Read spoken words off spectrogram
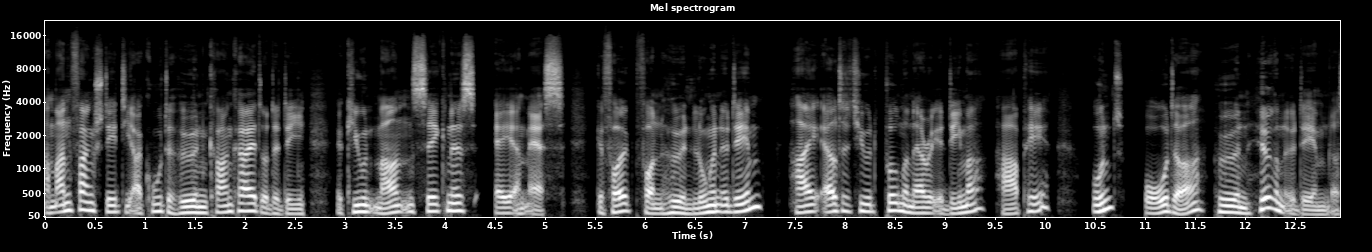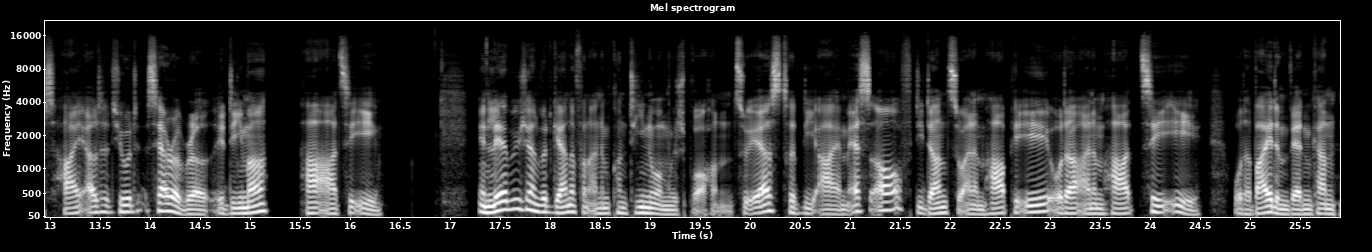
Am Anfang steht die akute Höhenkrankheit oder die Acute Mountain Sickness AMS, gefolgt von Höhenlungenödem, High Altitude Pulmonary Edema HP und oder Höhenhirnödem, das High Altitude Cerebral Edema HACE. In Lehrbüchern wird gerne von einem Kontinuum gesprochen. Zuerst tritt die AMS auf, die dann zu einem HPE oder einem HCE oder beidem werden kann.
